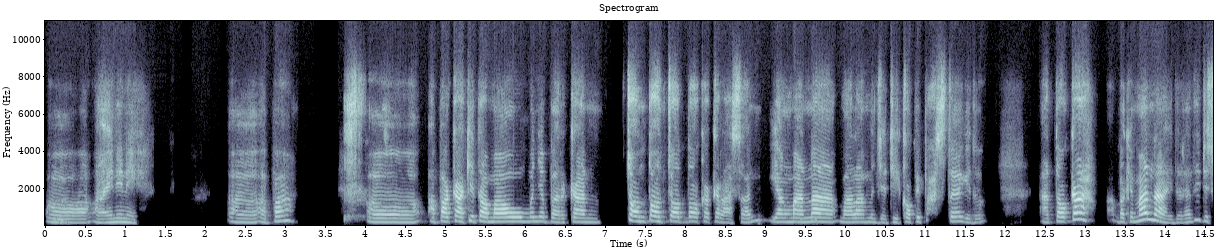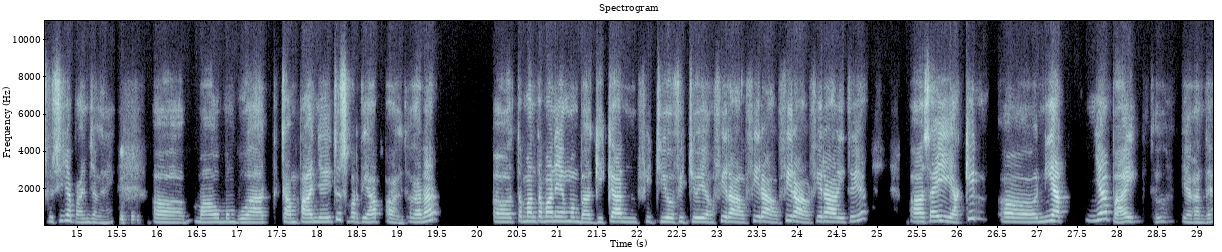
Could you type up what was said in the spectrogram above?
Uh, hmm. Nah ini nih, uh, apa? Uh, apakah kita mau menyebarkan contoh-contoh kekerasan yang mana malah menjadi copy paste gitu? Ataukah bagaimana itu nanti diskusinya panjang nih. Uh, mau membuat kampanye itu seperti apa gitu? Karena Eh, teman-teman uh, yang membagikan video-video yang viral, viral, viral, viral itu ya, uh, saya yakin uh, niatnya baik tuh, ya kan teh?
